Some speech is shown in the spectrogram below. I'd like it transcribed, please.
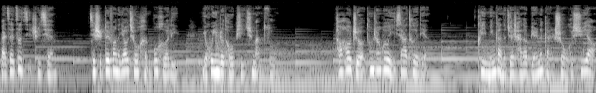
摆在自己之前。即使对方的要求很不合理，也会硬着头皮去满足。讨好者通常会有以下特点：可以敏感地觉察到别人的感受和需要，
